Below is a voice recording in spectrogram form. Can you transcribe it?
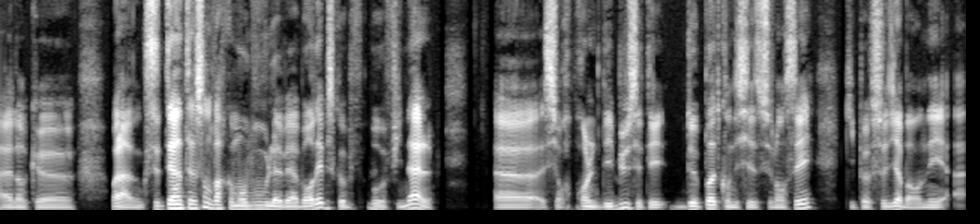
Heu, donc heu, voilà, donc c'était intéressant de voir comment vous, vous l'avez abordé parce qu'au Mmh. au final, Si on reprend le début, c'était 2 potes qui ont décidé de se lancer, qui peuvent se dire: «Bah, on est à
